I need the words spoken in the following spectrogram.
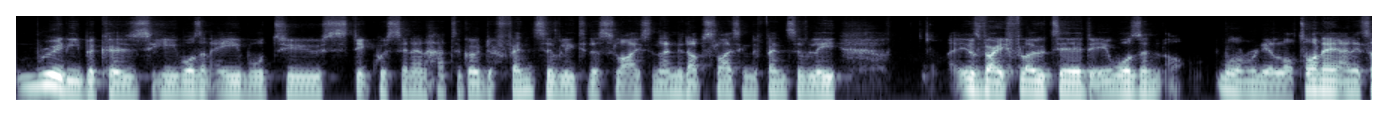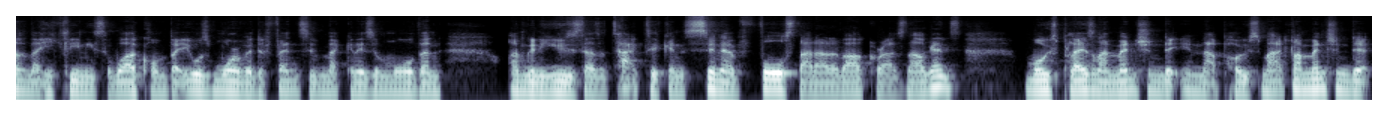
really because he wasn't able to stick with Sin and had to go defensively to the slice and ended up slicing defensively. It was very floated. It wasn't wasn't really a lot on it, and it's something that he clearly needs to work on. But it was more of a defensive mechanism more than I'm going to use this as a tactic. And Sinner forced that out of Alcaraz. Now against most players, and I mentioned it in that post match, I mentioned it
